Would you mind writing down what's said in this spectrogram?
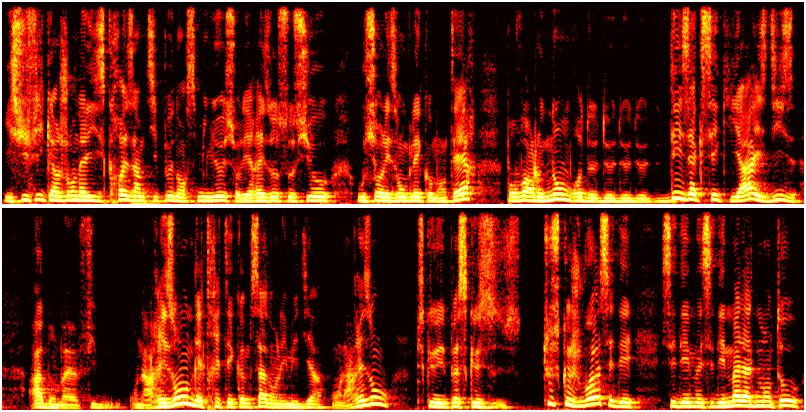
il suffit qu'un journaliste creuse un petit peu dans ce milieu sur les réseaux sociaux ou sur les onglets commentaires pour voir le nombre de, désaccès qu'il y a et se disent Ah bon, bah, on a raison d'être traité comme ça dans les médias. On a raison. Parce que, parce que tout ce que je vois, c'est des, des, des malades mentaux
